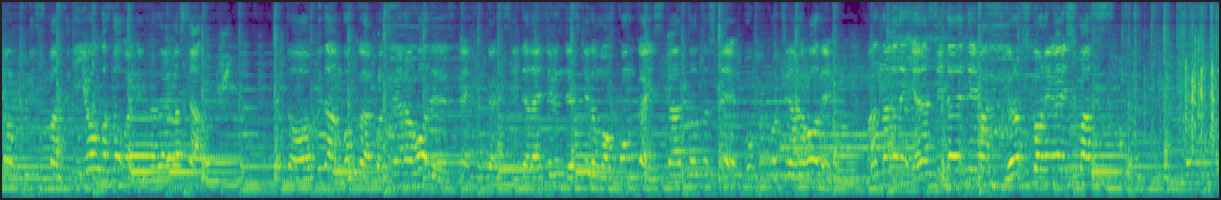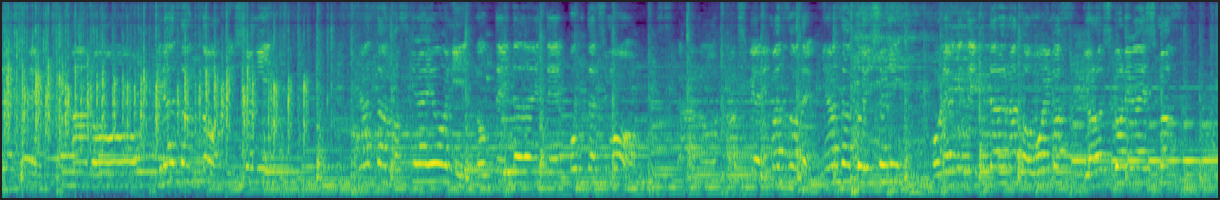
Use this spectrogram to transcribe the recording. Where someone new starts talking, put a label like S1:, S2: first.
S1: のクリスマスにようこそおいでくださいました。えっと普段僕はこちらの方でですね吹えしていただいてるんですけども今回スタートとして僕こちらの方で真ん中でやらせていただいています。よろしくお願いします。でですねあのー皆さんと一緒に皆さんの好きなように乗っていただいて僕たちもあの楽しくやりますので皆さんと一緒に盛り上げていけたらなと思います。よろしくお願いします。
